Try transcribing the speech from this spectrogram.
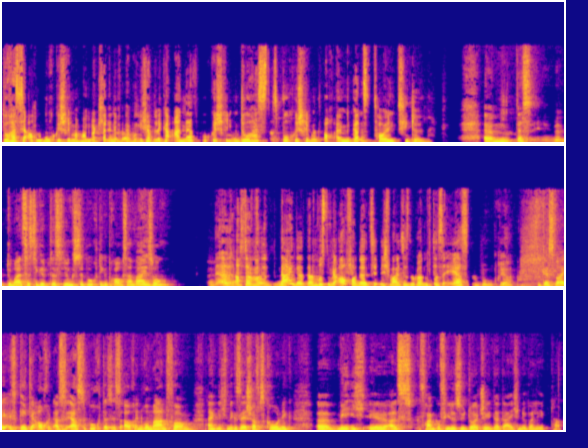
Du hast ja auch ein Buch geschrieben, machen wir mal kleine Werbung. Ich habe lecker anders Buch geschrieben. Du hast das Buch geschrieben mit auch einem ganz tollen Titel. Ähm, das, du meinst, das, das jüngste Buch, die Gebrauchsanweisung? Ach, da, nein, da, da musst du mir auch von erzählen. Ich meinte sogar noch das erste Buch, ja. Das war ja, es geht ja auch, also das erste Buch, das ist auch in Romanform eigentlich eine Gesellschaftschronik, äh, wie ich äh, als frankophile Süddeutsche hinter Deichen überlebt habe.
